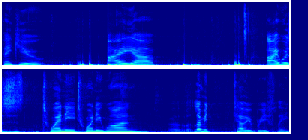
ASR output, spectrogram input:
Thank you. I, uh, I was 20, 21. Uh, let me tell you briefly.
